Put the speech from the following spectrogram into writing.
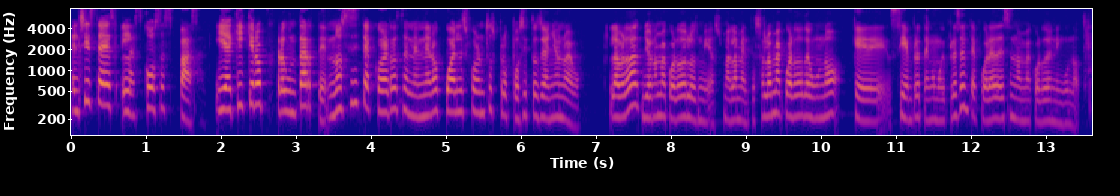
El chiste es, las cosas pasan. Y aquí quiero preguntarte, no sé si te acuerdas en enero cuáles fueron tus propósitos de año nuevo. La verdad, yo no me acuerdo de los míos, malamente. Solo me acuerdo de uno que siempre tengo muy presente. Fuera de ese no me acuerdo de ningún otro.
